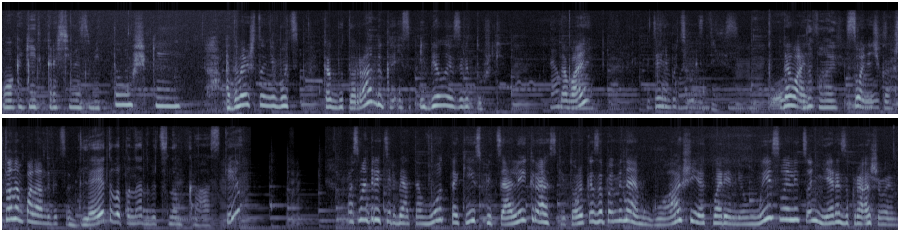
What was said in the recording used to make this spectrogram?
О, какие-то красивые завитушки. а давай что-нибудь, как будто радуга и, и белые завитушки. Давай. Где-нибудь вот здесь. Давай. Давай. Сонечка, что нам понадобится? Для этого понадобятся нам краски. Посмотрите, ребята, вот такие специальные краски. Только запоминаем, гуашью и акварелью мы свое лицо не разукрашиваем.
